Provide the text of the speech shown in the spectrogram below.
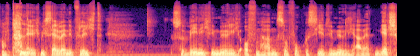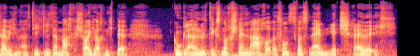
Und dann nehme ich mich selber in die Pflicht, so wenig wie möglich offen haben, so fokussiert wie möglich arbeiten. Jetzt schreibe ich einen Artikel, da mach, schaue ich auch nicht bei Google Analytics noch schnell nach oder sonst was. Nein, jetzt schreibe ich.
